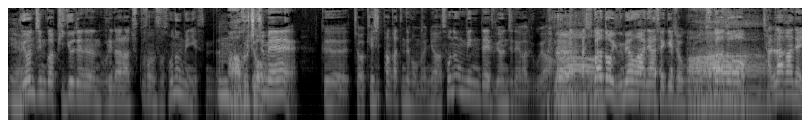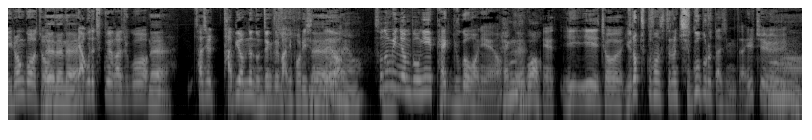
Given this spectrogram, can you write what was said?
예. 류현진과 비교되는 우리나라 축구 선수 손흥민이 있습니다. 음. 아 그렇죠. 요즘에 그 저 게시판 같은데 보면요 손흥민 대 류현진 해가지고요. 네. 누가 더 유명하냐 세계적으로 아. 누가 더 잘 나가냐 이런 거 좀 야구 대 축구 해가지고 네. 사실 답이 없는 논쟁들 많이 벌이시는데요. 네. 손흥민 연봉이 106억 원이에요. 106억. 예, 이저 유럽 축구 선수들은 주급으로 따집니다. 일주일 음.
